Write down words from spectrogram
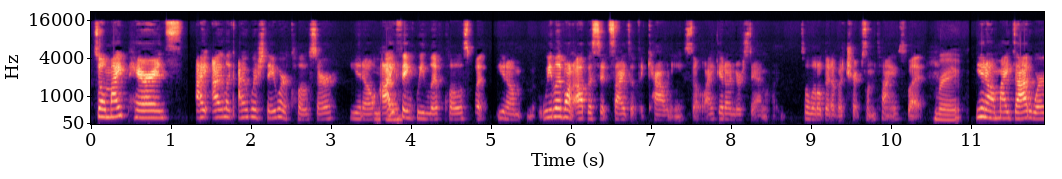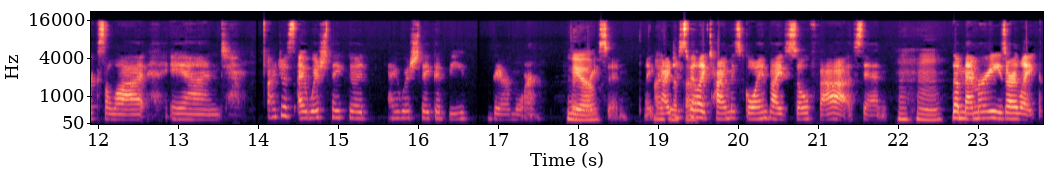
so my parents I, I like I wish they were closer. You know, I think we live close, but you know, we live on opposite sides of the county, so I could understand it's a little bit of a trip sometimes. But right, you know, my dad works a lot, and I just I wish they could I wish they could be there more. Yeah. Like I, I just that. feel like time is going by so fast, and mm-hmm. the memories are like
